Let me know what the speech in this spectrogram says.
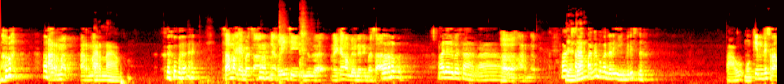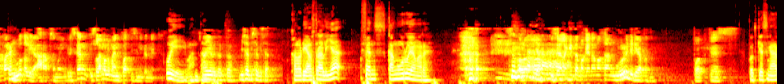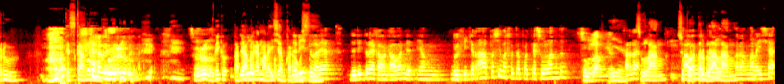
Arnab, Arnab. Arnab. Sama kayak bahasa Arabnya kelinci juga. Mereka ngambil dari bahasa Arab. Oh, dari bahasa Arab. Heeh, Arnab. Oh, serapannya bukan dari Inggris dah. Tahu. Mungkin dia serapan Kan- dua kali ya Arab sama Inggris kan Islam lumayan kuat di sini kan ya. Wih, Oh mantap. iya betul betul. Bisa bisa bisa. Kalau di Australia fans kanguru ya, Mar? Kalau misalnya kita pakai nama kanguru jadi apa tuh? Podcast Podcast ngaru. Podcast kanguru. guru. Suruh. Tapi tapi Jadi- Amar kan Malaysia bukan Jadi Aussie. itulah ya. Jadi itulah ya kawan-kawan ya- yang berpikir apa sih maksudnya podcast sulang tuh? Sulam ya. Iya. Karena Sulang, supporter belalang. orang Malaysia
